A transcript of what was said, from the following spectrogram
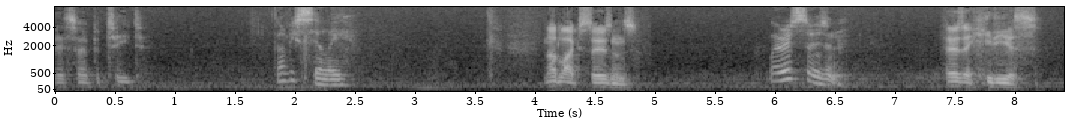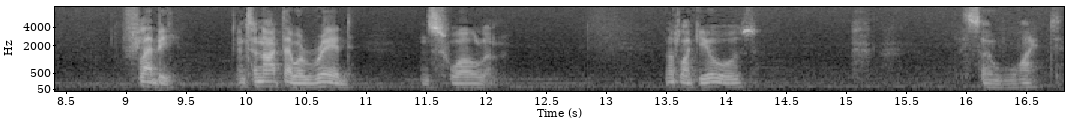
They're so petite. Don't be silly. Not like Susan's. Where is Susan? Hers are hideous, flabby, and tonight they were red and swollen. Not like yours. They're so white.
